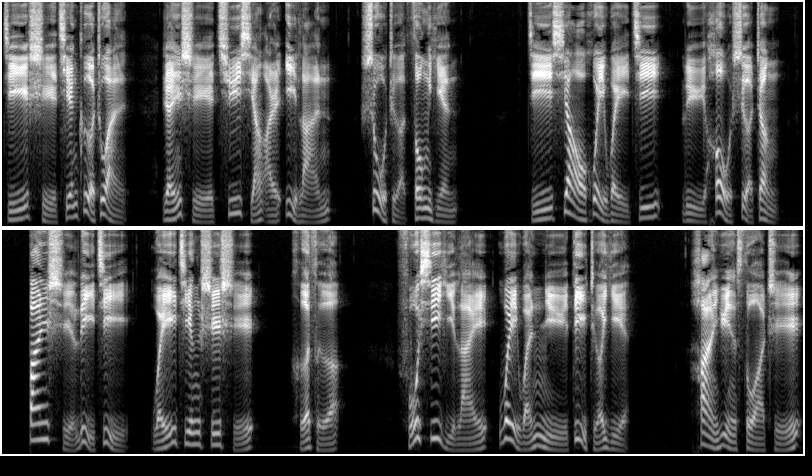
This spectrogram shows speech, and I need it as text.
及史迁各传，人史屈降而一览，数者宗焉。及孝惠伪基，吕后摄政，班史立纪，为经失实，何则？伏羲以来未闻女帝者也。汉运所执，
